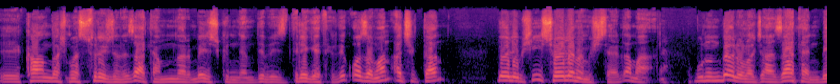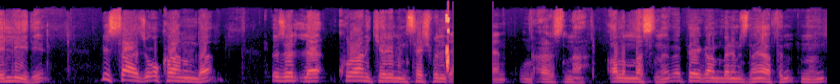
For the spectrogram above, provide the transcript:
e, kanunlaşması sürecinde de zaten bunların meclis gündeminde biz dile getirdik. O zaman açıktan böyle bir şey söylememişlerdi ama bunun böyle olacağı zaten belliydi. Biz sadece o kanunda özellikle Kur'an-ı Kerim'in seçmeli arasına alınmasını ve Peygamberimizin hayatının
